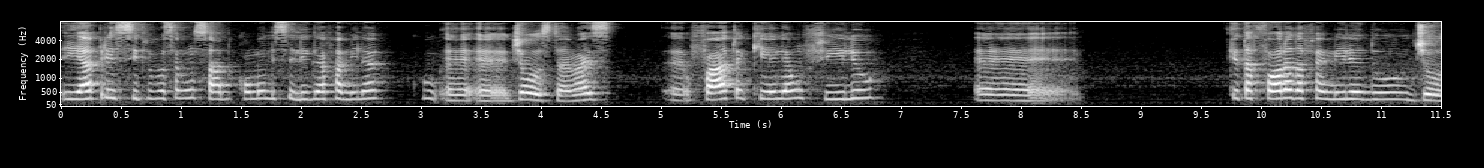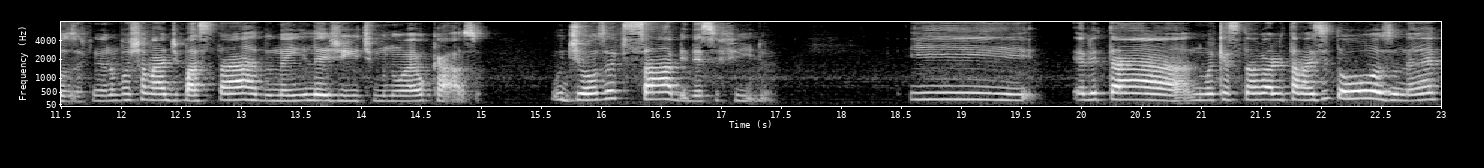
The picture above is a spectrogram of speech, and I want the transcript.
E a princípio você não sabe como ele se liga à família é, é, mas é, o fato é que ele é um filho é, que está fora da família do Joseph. Eu não vou chamar de bastardo nem ilegítimo, não é o caso. O Joseph sabe desse filho. E ele está numa questão agora ele está mais idoso, né?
